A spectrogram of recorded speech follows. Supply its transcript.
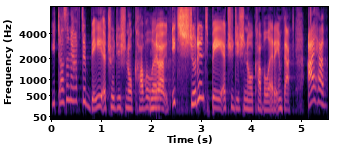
It doesn't have to be a traditional cover letter. No, it shouldn't be a traditional cover letter. In fact, I have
